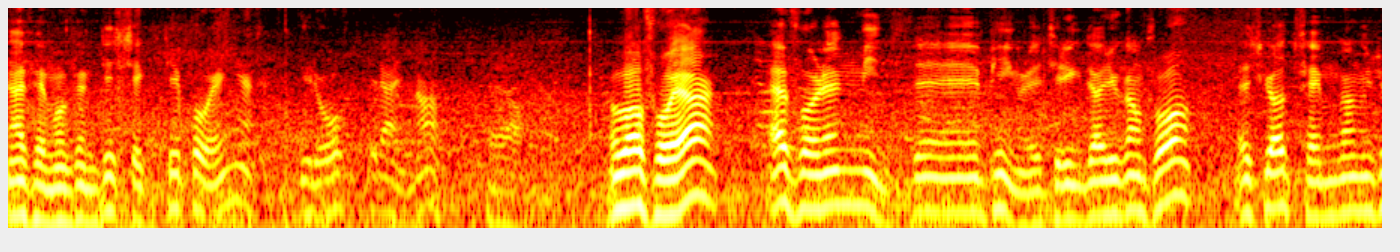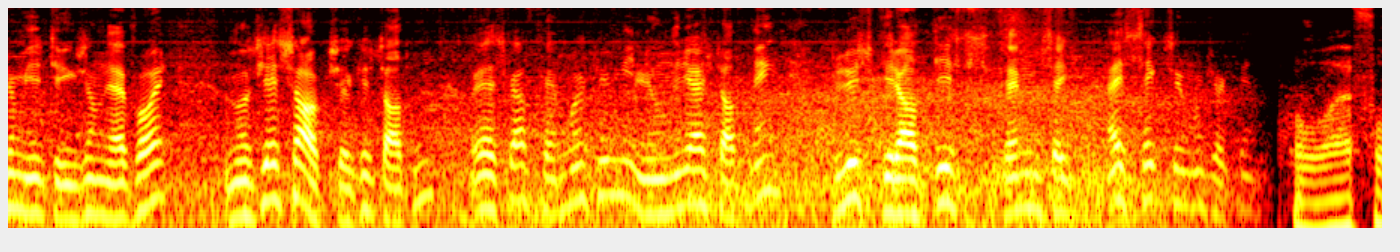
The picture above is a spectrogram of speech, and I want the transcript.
nei 55-60 poeng, grovt regna. ja. Og hva får jeg? Jeg får den minste pingletrygda du kan få. Jeg skulle hatt fem ganger så mye trygd som det jeg får. Nå skal jeg saksøke staten, og jeg skal ha 25 millioner i erstatning. Pluss gratis fem, seks, nei, seks rom og kjøkken. Å eh, få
